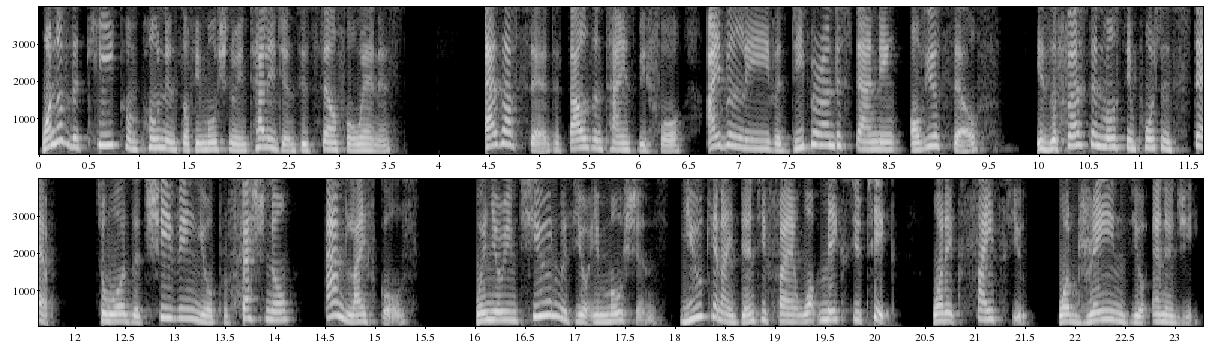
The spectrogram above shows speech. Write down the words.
One of the key components of emotional intelligence is self awareness. As I've said a thousand times before, I believe a deeper understanding of yourself is the first and most important step towards achieving your professional and life goals. When you're in tune with your emotions, you can identify what makes you tick, what excites you, what drains your energy.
